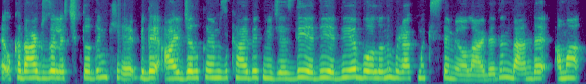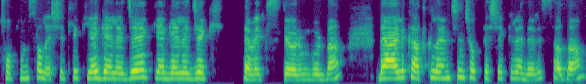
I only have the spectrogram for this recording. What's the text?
E, o kadar güzel açıkladın ki bir de ayrıcalıklarımızı kaybetmeyeceğiz diye diye diye bu alanı bırakmak istemiyorlar dedin. Ben de ama toplumsal eşitlik ya gelecek ya gelecek demek istiyorum buradan. Değerli katkıların için çok teşekkür ederiz Hazan.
